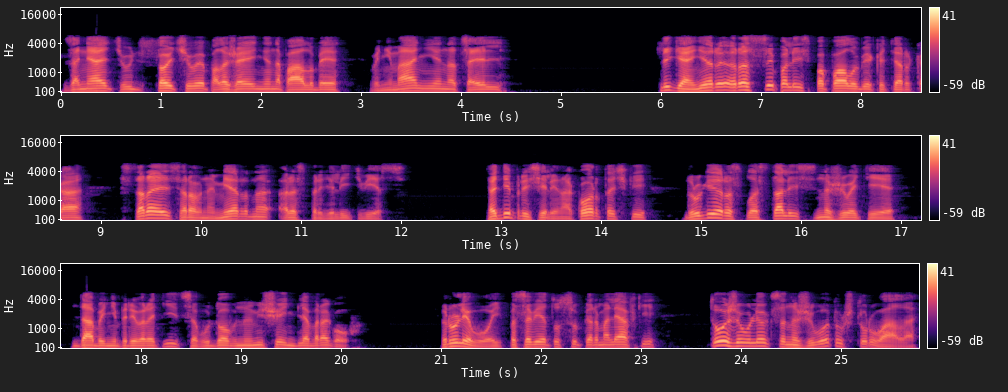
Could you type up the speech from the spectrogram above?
занять устойчивое положение на палубе, внимание на цель. Легионеры рассыпались по палубе катерка, стараясь равномерно распределить вес. Одни присели на корточки, другие распластались на животе, дабы не превратиться в удобную мишень для врагов. Рулевой, по совету супермалявки, тоже улегся на живот у штурвала.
